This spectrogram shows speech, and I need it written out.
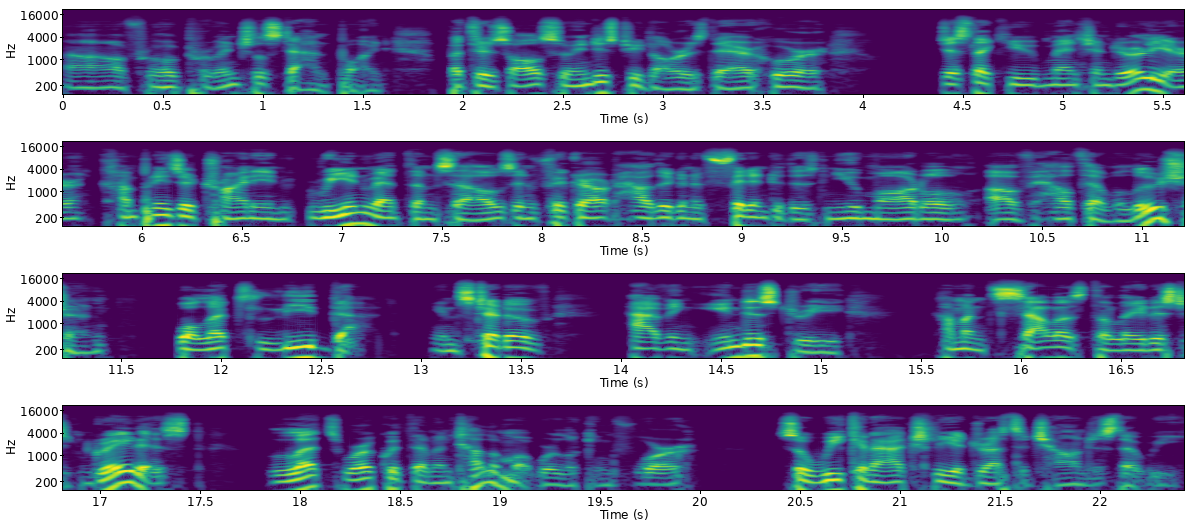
uh, from a provincial standpoint, but there's also industry dollars there who are just like you mentioned earlier, companies are trying to reinvent themselves and figure out how they're going to fit into this new model of health evolution. Well, let's lead that. Instead of having industry come and sell us the latest and greatest, let's work with them and tell them what we're looking for so we can actually address the challenges that we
